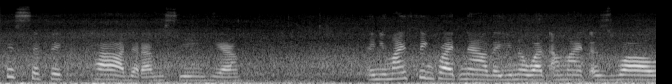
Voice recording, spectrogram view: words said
specific car that I'm seeing here. And you might think right now that, you know what, I might as well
